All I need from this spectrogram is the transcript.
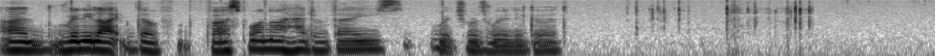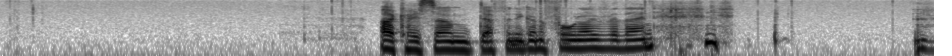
I really liked the first one I had of these, which was really good. Okay, so I'm definitely going to fall over then.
